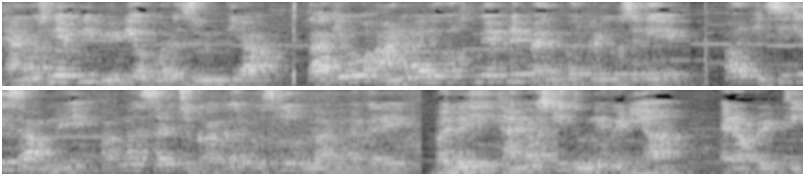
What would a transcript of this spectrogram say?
थैनोस ने अपनी बेटियों पर जुल्म किया, ताकि वो आने वाले वक्त में अपने पैरों पर खड़ी हो सके और किसी के सामने अपना सर झुकाकर उसकी गुलामी न करे। भले ही थैनोस की दोनों बेटियाँ एडॉप्टेड थी।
